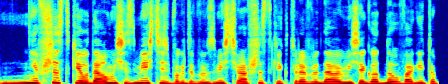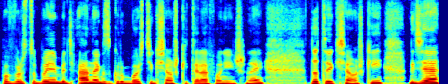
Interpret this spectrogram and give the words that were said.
nie wszystkie udało mi się zmieścić, bo gdybym zmieściła wszystkie, które wydały mi się godne uwagi, to po prostu powinien być aneks grubości książki telefonicznej do tej książki, gdzie,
